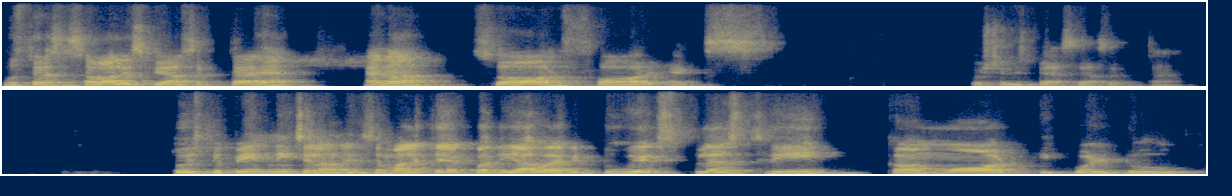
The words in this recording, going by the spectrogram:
उस तरह से सवाल इस पे आ सकता है। है ना? सॉल्व फॉर एक्स क्वेश्चन इस पे ऐसे आ सकता है। तो इस पे पेन नहीं चलाना जैसे मान लेते हैं एक दिया हुआ है कि टू एक्स प्लस थ्री का mod equal to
